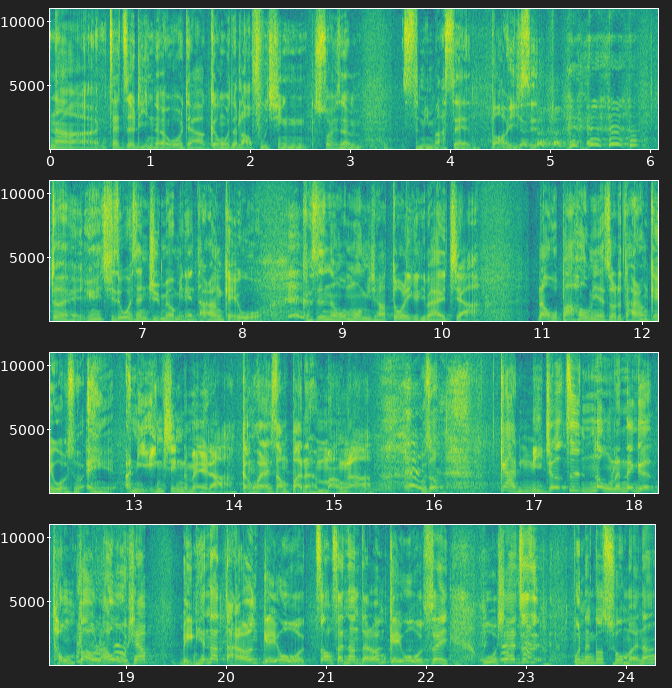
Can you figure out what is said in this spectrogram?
那在这里呢，我等下跟我的老父亲说一声すみません，不好意思。对，因为其实卫生局没有每天打电话给我，可是呢，我莫名其妙多了一个礼拜的假。 那我爸后面的时候就打电话给我说：“哎、欸、啊，你阴性了没啦？赶快来上班了，很忙啊。”我说：“干，你就是弄了那个通报，然后我现在每天他打电话给我，赵三昌打电话给我，所以我现在就是 不能够出门呢、啊。”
